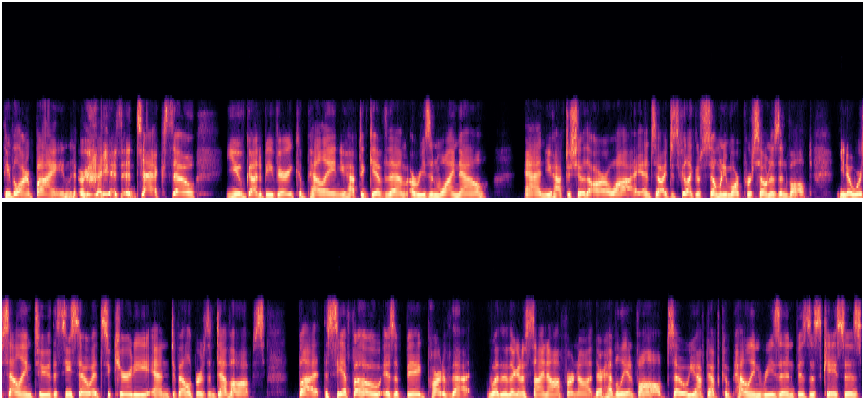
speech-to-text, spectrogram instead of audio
people aren't buying right in tech, so you've got to be very compelling. You have to give them a reason why now, and you have to show the ROI. And so I just feel like there's so many more personas involved. You know, we're selling to the CISO and security and developers and DevOps but the CFO is a big part of that. Whether they're going to sign off or not, they're heavily involved. So you have to have compelling reason, business cases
